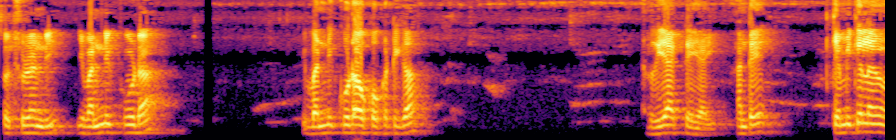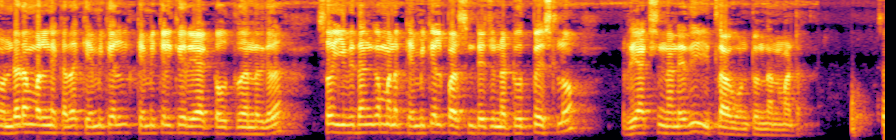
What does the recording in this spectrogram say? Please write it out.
సో చూడండి ఇవన్నీ కూడా ఇవన్నీ కూడా ఒక్కొక్కటిగా రియాక్ట్ అయ్యాయి. అంటే కెమికల్ ఉండడం వల్లనే కదా కెమికల్ కెమికల్కి రియాక్ట్ అవుతుంది అన్నది కదా. సో ఈ విధంగా మన కెమికల్ పర్సంటేజ్ ఉన్న టూత్పేస్ట్లో రియాక్షన్ అనేది ఇట్లా ఉంటుందన్నమాట. సో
